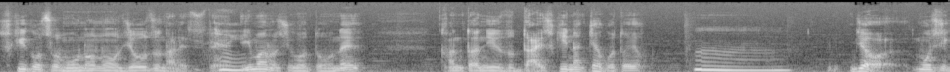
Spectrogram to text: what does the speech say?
好きこそものの上手なれって、はい。今の仕事をね簡単に言うと大好きになっちゃうことよ。うーん。じゃあもし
